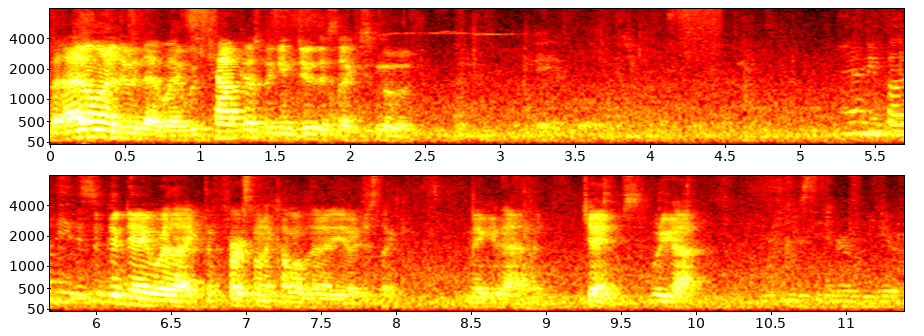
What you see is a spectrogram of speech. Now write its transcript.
But I don't want to do it that way. With calculus, we can do this like smooth. Anybody? This is a good day where like the first one to come up with an idea, just like make it happen. James, what do you got? use the intermediate value.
